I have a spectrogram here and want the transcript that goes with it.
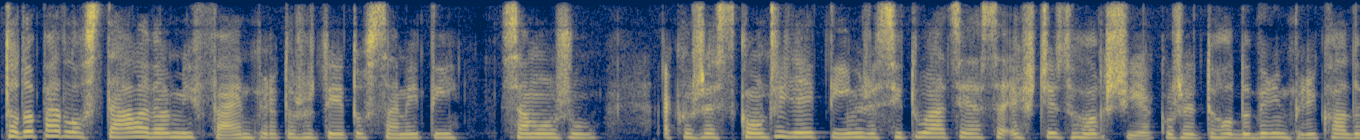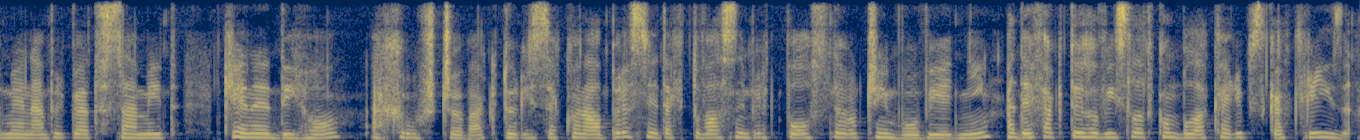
to dopadlo stále veľmi fajn, pretože tieto samity sa môžu akože skončiť aj tým, že situácia sa ešte zhorší. Akože toho dobrým príkladom je napríklad summit Kennedyho a Chruščova, ktorý sa konal presne takto vlastne pred polstoročím vo Viedni a de facto jeho výsledkom bola karibská kríza.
